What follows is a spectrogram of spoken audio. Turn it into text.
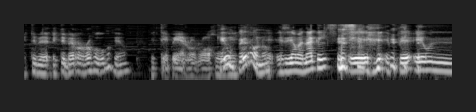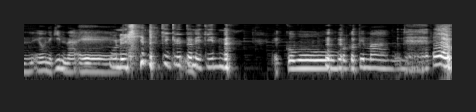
Este, este perro rojo, ¿cómo se llama? Este perro rojo. ¿Qué es un eh, perro, no? eh, se llama Knuckles. Sí. eh, es pe- es un, es un equidna. eh, Un equidna, ¿qué crees un equidna? es como un porcoespín más. Ah,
